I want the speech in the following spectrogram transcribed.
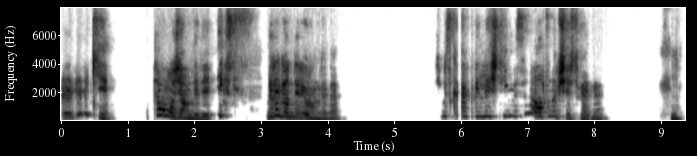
E, dedi ki tamam hocam dedi X lira gönderiyorum dedi. Şimdi biz kavilleştiğimizin altında bir şey söyledi.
